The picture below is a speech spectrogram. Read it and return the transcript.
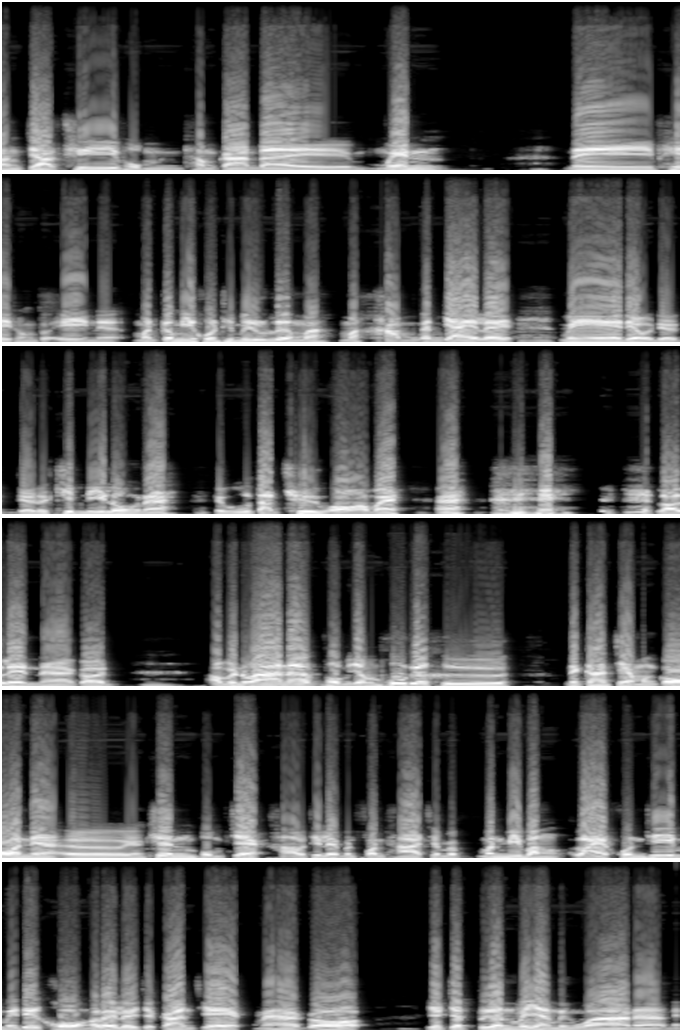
หลังจากที่ผมทำการได้เม้น ในเพจของตัวเองเนี่ยมันก็มีคนที่ไม่รู้เรื่องมา มาขำกันใหญ่เลย แหม เดี๋ยวเดี๋ยวเดี๋ยวคลิปนี้ลงนะ เดี๋ยวกูตัดชื่อมออกไหมฮะหล่อเล่นนะฮะก็เอาเป็นว่านะ ผมจะมาพูดก็คือในการแจกมังกรเนี่ย เออ อย่างเช่น ผมแจกคราวที่แล้วเป็นฟอนทาใช่ไหมมันมีบางหลายคนที่ไม่ได้ของอะไรเลยจากการแจกนะฮะ ก็อยากจะเตือนไว้อย่างหนึ่งว่านะ ใน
